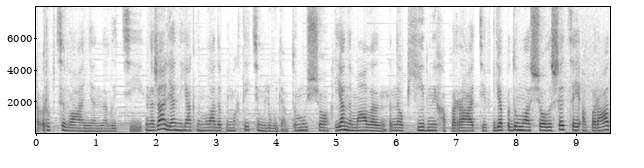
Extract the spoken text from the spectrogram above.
рубцювання на лиці. На жаль, я ніяк не могла допомогти цим людям, тому що я не мала необхідних апаратів. Я подумала, що лише цей апарат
